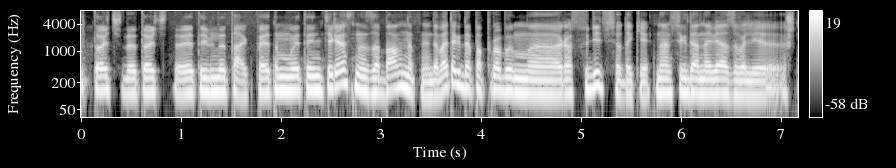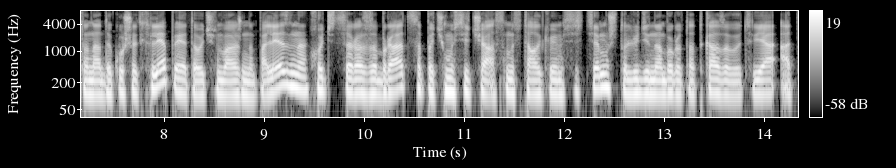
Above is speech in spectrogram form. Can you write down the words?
Точно, точно, это именно так. Поэтому это интересно, забавно. Давай тогда попробуем э, рассудить все-таки. Нам всегда навязывали, что надо кушать хлеб, и это очень важно, полезно. Хочется разобраться, почему сейчас мы сталкиваемся с тем, что люди, наоборот, отказываются. Я от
